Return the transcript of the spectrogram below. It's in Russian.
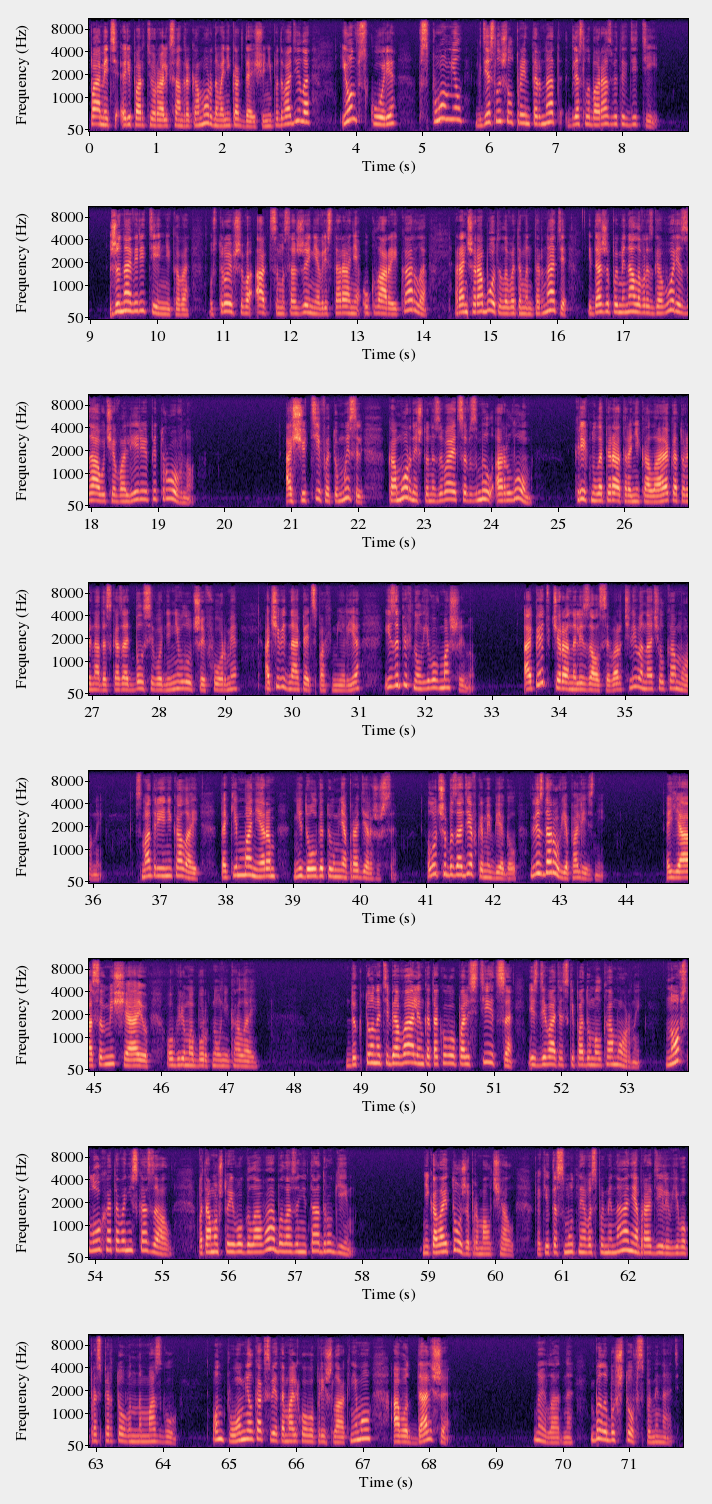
Память репортера Александра Каморного никогда еще не подводила, и он вскоре вспомнил, где слышал про интернат для слаборазвитых детей. Жена Веретенникова, устроившего акт самосожжения в ресторане у Клары и Карла, раньше работала в этом интернате и даже поминала в разговоре зауча Валерию Петровну. Ощутив эту мысль, Каморный, что называется, взмыл орлом, крикнул оператора Николая, который, надо сказать, был сегодня не в лучшей форме, очевидно, опять с похмелья, и запихнул его в машину. Опять вчера нализался, ворчливо начал Каморный. «Смотри, Николай, таким манером недолго ты у меня продержишься. Лучше бы за девками бегал, для здоровья полезней». «Я совмещаю», — угрюмо буркнул Николай. «Да кто на тебя, Валенка, такого польстится?» — издевательски подумал Каморный. Но вслух этого не сказал, потому что его голова была занята другим. Николай тоже промолчал. Какие-то смутные воспоминания бродили в его проспиртованном мозгу. Он помнил, как Света Малькова пришла к нему, а вот дальше... Ну и ладно, было бы что вспоминать.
